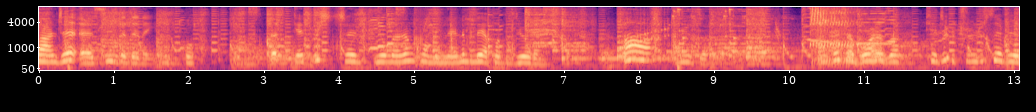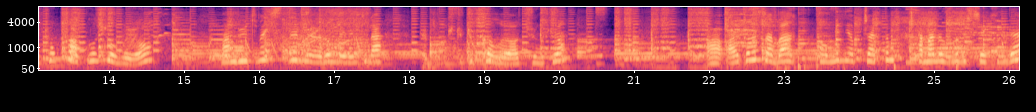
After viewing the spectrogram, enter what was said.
bence e, siz de deneyin. Bu e, geçmiş şey, yılların kombinlerini bile yapabiliyorum. Aa büyüdü. Arkadaşlar bu arada kedi 3. seviye çok tatlış oluyor. Ben büyütmek istemiyorum. Benimkiler e, küçücük kalıyor çünkü. Aa, arkadaşlar ben kombin yapacaktım. Hemen hızlı bir şekilde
